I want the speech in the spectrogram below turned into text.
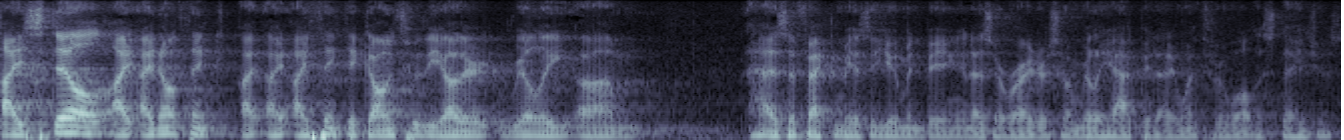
I still, I, I don't think, I, I, I, think that going through the other really um, has affected me as a human being and as a writer, so I'm really happy that I went through all the stages.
